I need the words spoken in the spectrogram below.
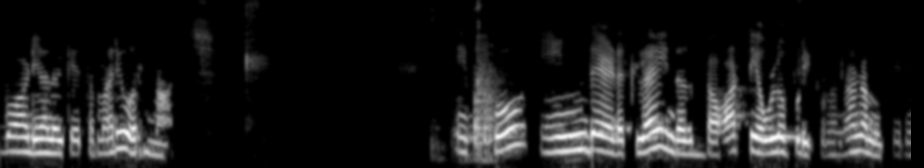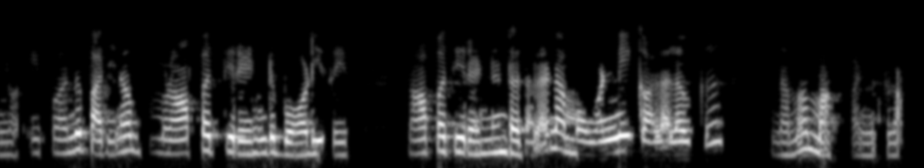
பாடி அளவுக்கு ஏற்ற மாதிரி ஒரு நாச் இப்போ இந்த இடத்துல இந்த டாட் எவ்வளோ பிடிக்கணும்னா நமக்கு தெரியணும் இப்போ வந்து பார்த்திங்கன்னா நாற்பத்தி ரெண்டு பாடி சைஸ் நாற்பத்தி ரெண்டுன்றதால நம்ம ஒன்னே கால் அளவுக்கு நம்ம மார்க் பண்ணிக்கலாம்.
